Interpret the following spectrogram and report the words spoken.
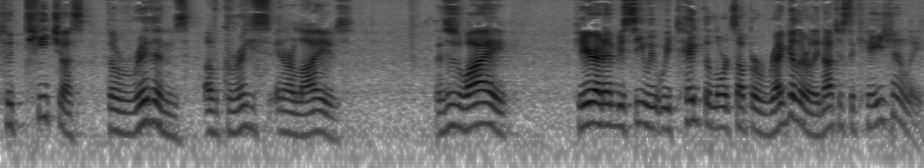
to teach us the rhythms of grace in our lives. This is why here at MBC we, we take the Lord's Supper regularly, not just occasionally,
